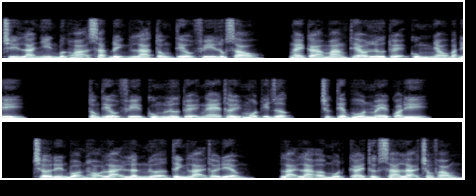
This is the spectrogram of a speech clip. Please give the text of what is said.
chỉ là nhìn bức họa xác định là Tống Tiểu Phi lúc sau, ngay cả mang theo Lưu Tuệ cùng nhau bắt đi. Tống Tiểu Phi cùng Lưu Tuệ nghe thấy một ít dược, trực tiếp hôn mê qua đi. Chờ đến bọn họ lại lần nữa tỉnh lại thời điểm, lại là ở một cái thực xa lại trong phòng.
